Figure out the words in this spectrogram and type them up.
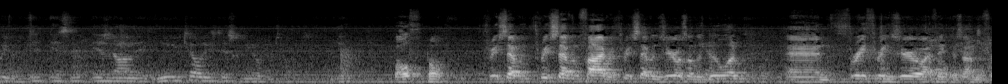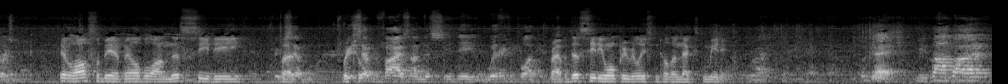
Wait a minute, is it, is it on the new utilities disc or the old utilities? Both. Both. 37 375 or 370 is on the new one, and 330 I think is on the first one. It'll also be available on this CD, but 37 which, 375 is on this CD with the plugin. right, but this CD won't be released until the next meeting. Right. Okay, you pop on it,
